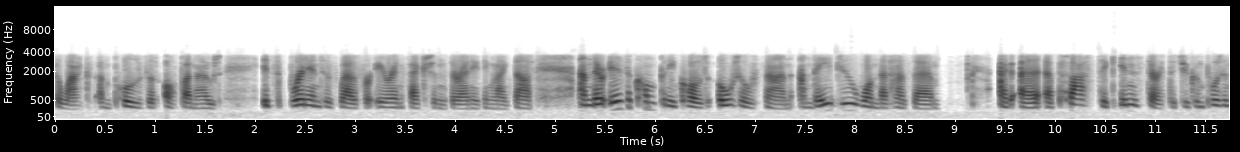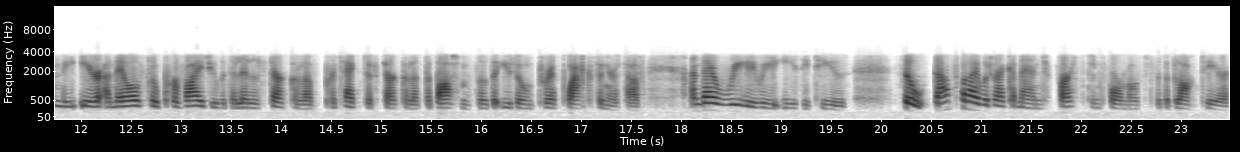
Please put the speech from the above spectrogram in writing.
the wax and pulls it up and out. It's brilliant as well for ear infections or anything like that. And there is a company called Otosan, and they do one that has a a, a, plastic insert that you can put in the ear, and they also provide you with a little circle of protective circle at the bottom so that you don't drip wax on yourself. And they're really, really easy to use. So that's what I would recommend first and foremost for the blocked ear.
